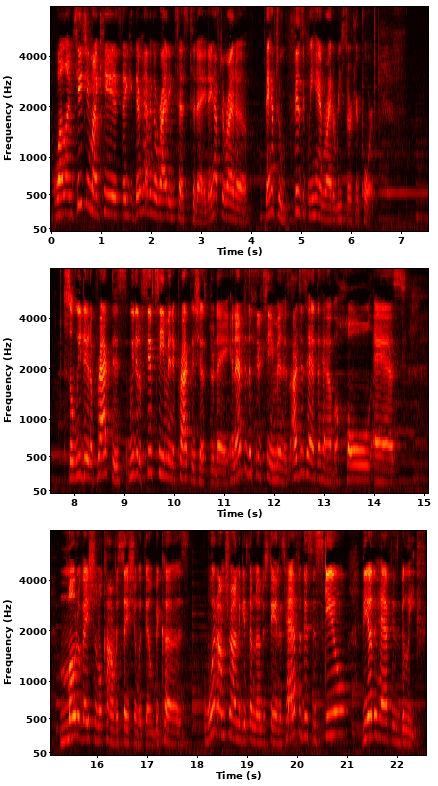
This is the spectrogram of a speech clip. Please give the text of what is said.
while I'm teaching my kids, they they're having a writing test today. They have to write a they have to physically handwrite a research report so we did a practice we did a 15 minute practice yesterday. And after the 15 minutes i just had to have a whole ass motivational conversation with them because what i'm trying to get them to understand is half of this is skill the other half is belief.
